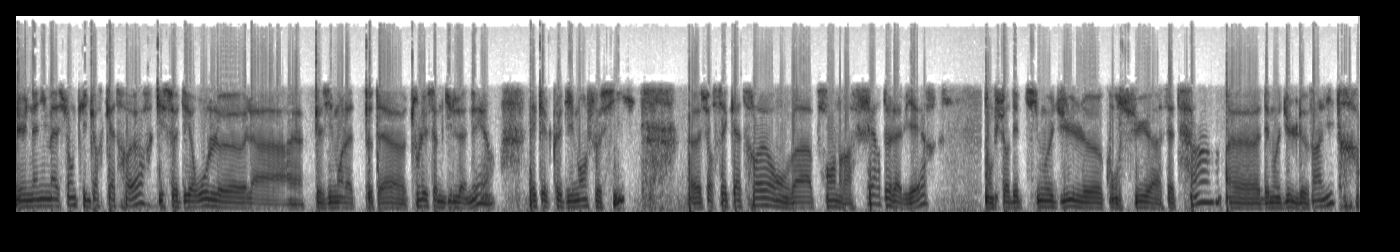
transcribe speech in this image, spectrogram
une animation qui dure 4 heures, qui se déroule euh, la, quasiment la totale, tous les samedis de l'année, hein, et quelques dimanches aussi. Euh, sur ces 4 heures, on va apprendre à faire de la bière. Donc sur des petits modules euh, conçus à cette fin, des modules de 20 litres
